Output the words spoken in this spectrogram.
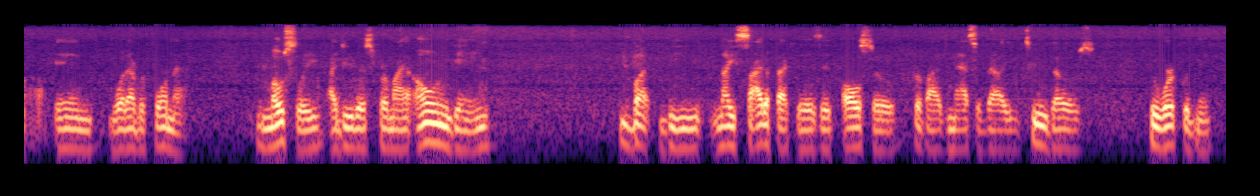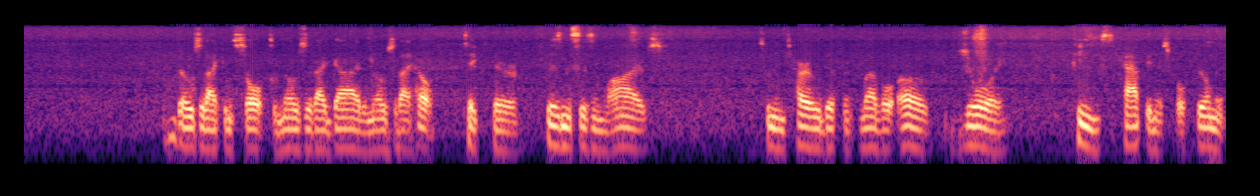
uh, in whatever format. Mostly, I do this for my own gain, but the nice side effect is it also provides massive value to those who work with me, those that I consult, and those that I guide, and those that I help take their businesses and lives to an entirely different level of joy, peace, happiness, fulfillment.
